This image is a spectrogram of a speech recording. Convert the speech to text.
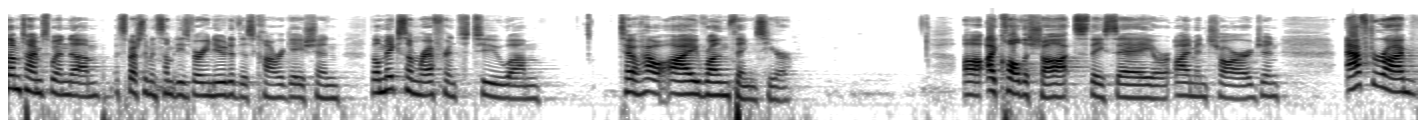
sometimes when, um, especially when somebody's very new to this congregation, they'll make some reference to, um, to how I run things here. Uh, I call the shots, they say, or I'm in charge. And after I've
